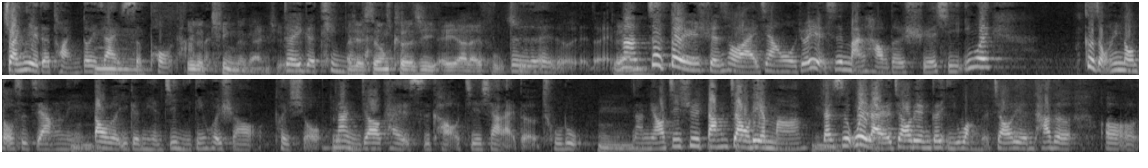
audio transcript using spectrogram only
专业的团队在 support 他们，一个 team 的感觉，对，一个 team，而且是用科技 AI 来辅助。对对对对。对。那这对于选手来讲，我觉得也是蛮好的学习，因为各种运动都是这样。你到了一个年纪，你一定会需要退休，那你就要开始思考接下来的出路。嗯，那你要继续当教练吗？但是未来的教练跟以往的教练，他的呃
